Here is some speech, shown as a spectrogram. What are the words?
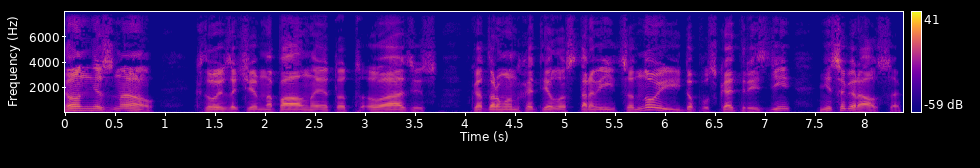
Он не знал, кто и зачем напал на этот оазис, в котором он хотел остановиться, но и допускать резни не собирался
